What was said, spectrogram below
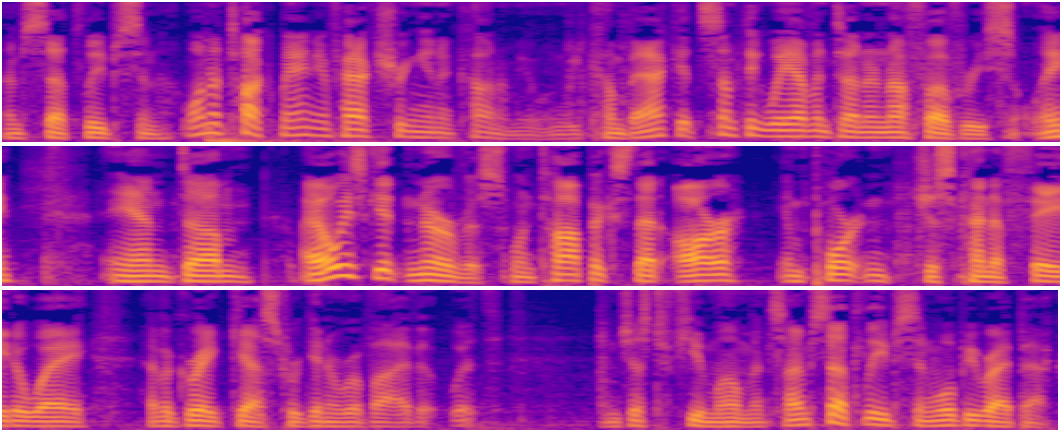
I'm Seth Leibsohn. I want to talk manufacturing and economy when we come back. It's something we haven't done enough of recently. And um, I always get nervous when topics that are important just kind of fade away. I have a great guest we're going to revive it with in just a few moments. I'm Seth Leibsohn. We'll be right back.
